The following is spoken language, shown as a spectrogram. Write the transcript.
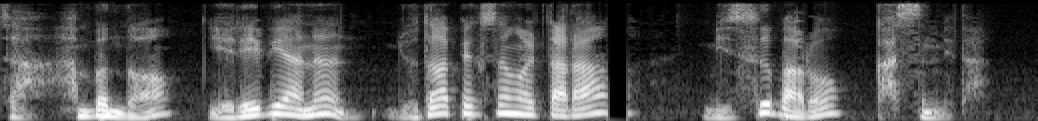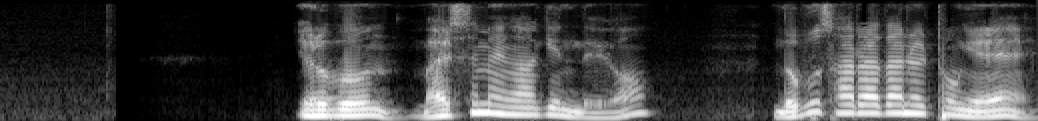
자, 한 번 더. 예레비야는 유다 백성을 따라 미스바로 갔습니다. 여러분, 말씀 행하기인데요. 너부사라단을 통해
